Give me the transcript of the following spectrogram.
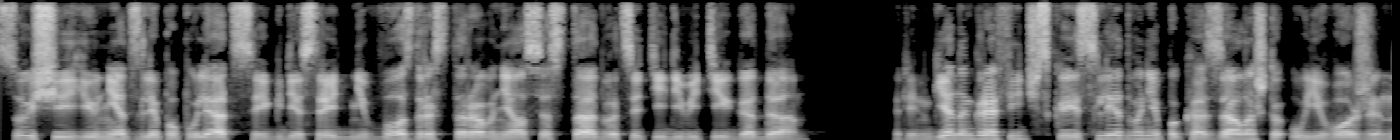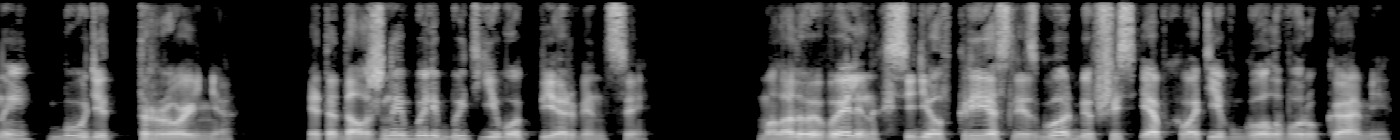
Сущий юнец для популяции, где средний возраст равнялся 129 годам. Рентгенографическое исследование показало, что у его жены будет тройня. Это должны были быть его первенцы. Молодой Веллинг сидел в кресле, сгорбившись и обхватив голову руками.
